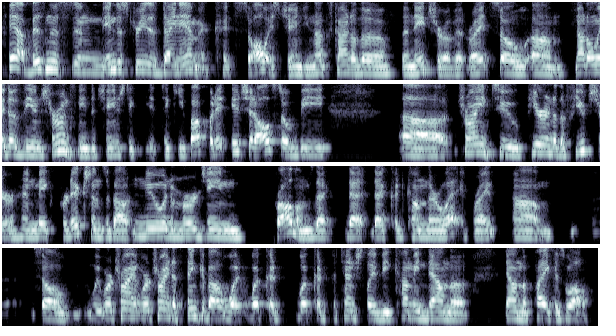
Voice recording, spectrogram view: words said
Yeah business and industry is dynamic. It's always changing. That's kind of the the nature of it right? So um, not only does the insurance need to change to to keep up but it, it should also be uh, trying to peer into the future and make predictions about new and emerging problems that that that could come their way right? Um, so we, we're trying we're trying to think about what what could what could potentially be coming down the down the pike as well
